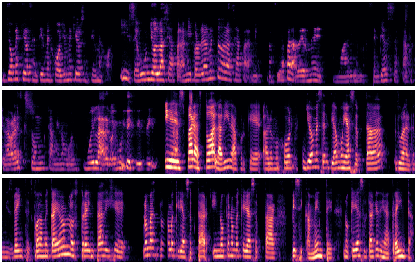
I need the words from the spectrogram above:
yo me quiero sentir mejor, yo me quiero sentir mejor. Y según yo lo hacía para mí, pero realmente no lo hacía para mí, lo hacía para verme como alguien más. Empieza a aceptar, porque la verdad es que es un camino muy, muy largo y muy difícil. Y es para toda la vida, porque a lo mejor yo me sentía muy aceptada durante mis 20. Cuando me cayeron los 30 dije, no me, no me quería aceptar. Y no que no me quería aceptar físicamente, no quería aceptar que tenía 30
